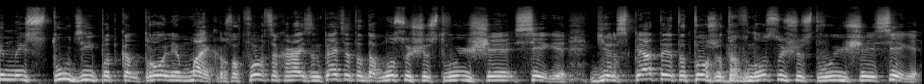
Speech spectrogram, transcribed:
свежекупленной студии под контролем Microsoft. Forza Horizon 5 это давно существующая серия. Gears 5 это тоже давно существующая серия.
